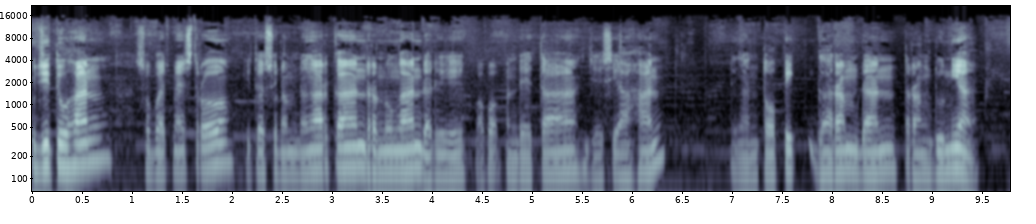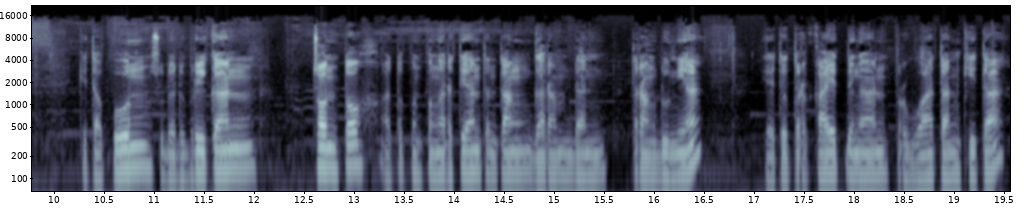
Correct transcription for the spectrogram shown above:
Puji Tuhan, Sobat Maestro, kita sudah mendengarkan renungan dari Bapak Pendeta Jesse Han dengan topik garam dan terang dunia. Kita pun sudah diberikan contoh ataupun pengertian tentang garam dan terang dunia, yaitu terkait dengan perbuatan kita,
